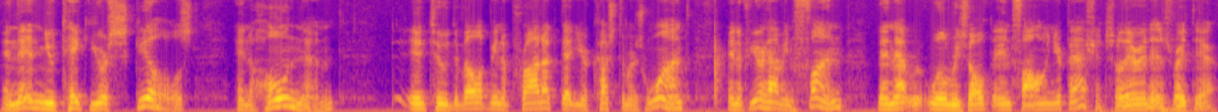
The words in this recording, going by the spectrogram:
And then you take your skills and hone them into developing a product that your customers want. And if you're having fun, then that will result in following your passion. So there it is, right there.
